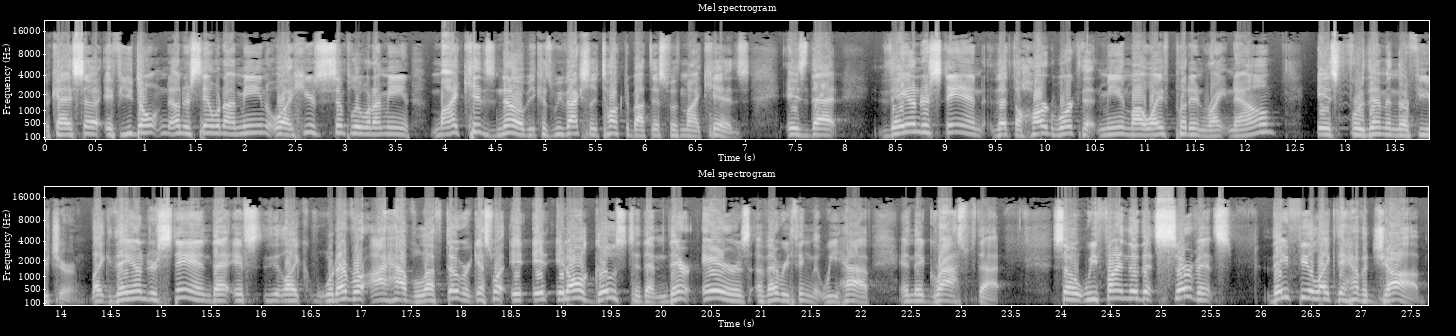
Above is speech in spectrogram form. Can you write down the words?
Okay, so if you don't understand what I mean, well, here's simply what I mean. My kids know, because we've actually talked about this with my kids, is that they understand that the hard work that me and my wife put in right now is for them in their future. Like they understand that if like whatever I have left over, guess what? It, it, it all goes to them. They're heirs of everything that we have, and they grasp that. So we find though that servants, they feel like they have a job.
